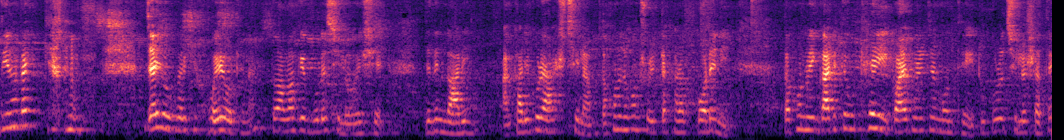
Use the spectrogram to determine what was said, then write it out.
দিনটা যাই হোক, আর কি হয়ে ওঠে না। তো আমাকে বলেছিল এসে, যেদিন গাড়ি গাড়ি করে আসছিলাম, তখন যখন শরীরটা খারাপ করেনি, তখন ওই গাড়িতে উঠেই কয়েক মিনিটের মধ্যেই টুকুরও ছিল সাথে।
